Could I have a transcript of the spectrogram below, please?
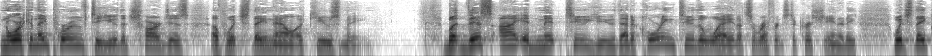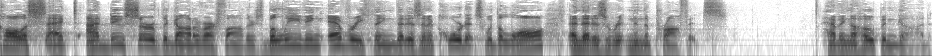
Nor can they prove to you the charges of which they now accuse me. But this I admit to you that according to the way, that's a reference to Christianity, which they call a sect, I do serve the God of our fathers, believing everything that is in accordance with the law and that is written in the prophets, having a hope in God,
